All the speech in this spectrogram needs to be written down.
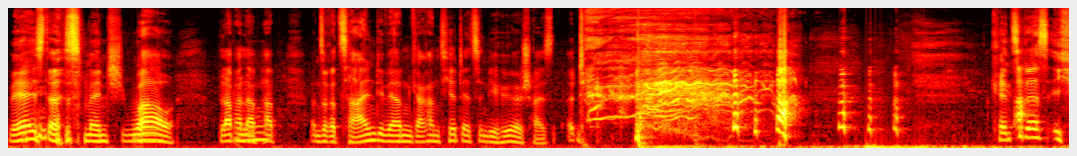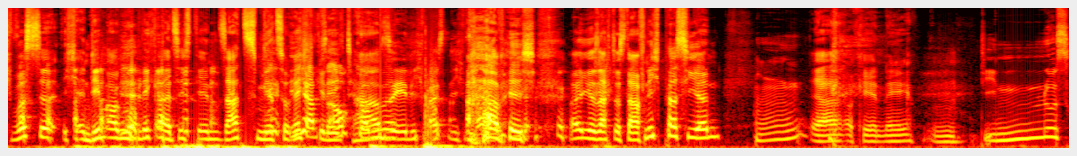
wer ist das, Mensch? Wow. Blablabla. Unsere Zahlen, die werden garantiert jetzt in die Höhe scheißen. Kennst du das? Ich wusste, ich in dem Augenblick, als ich den Satz mir zurechtgelegt habe, sehen. ich weiß nicht, habe ich hab gesagt, das darf nicht passieren. Mhm. Ja, okay, nee. Mhm. Die Nuss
